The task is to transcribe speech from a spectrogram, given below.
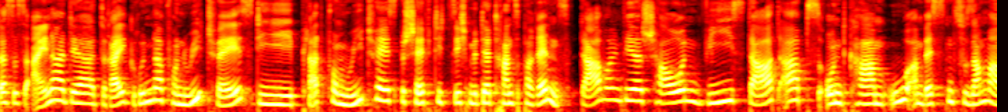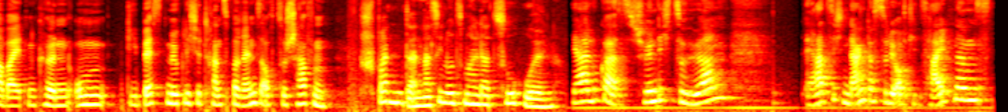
Das ist einer der drei Gründer von Retrace. Die Plattform Retrace beschäftigt sich mit der Transparenz. Da wollen wir schauen, wie Startups und KMU am besten zusammenarbeiten können, um die bestmögliche Transparenz auch zu schaffen. Spannend, dann lass ihn uns mal dazu holen. Ja, Lukas, schön dich zu hören. Herzlichen Dank, dass du dir auch die Zeit nimmst,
